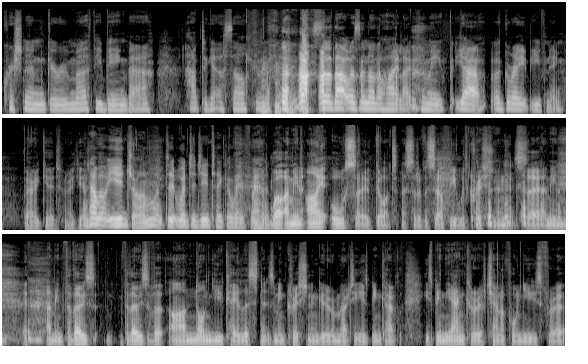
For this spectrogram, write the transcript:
Krishnan Guru Murthy being there, had to get a selfie with him. so that was another highlight for me. But yeah, a great evening. Very good, very good. And how Well- about you, John? What did, what did you take away from it? Well, I mean, I also got a sort of a selfie with Krishnan. so, I mean, if, I mean, for those for those of our non-UK listeners, I mean, Krishnan Guru Murthy has been kind of he's been the anchor of Channel Four News for a,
